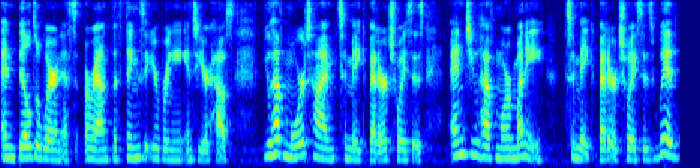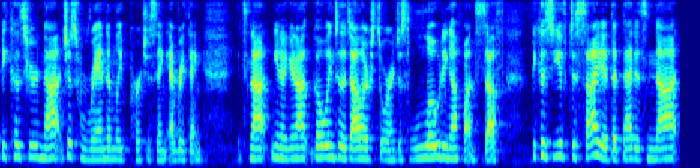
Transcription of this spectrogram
and build awareness around the things that you're bringing into your house. You have more time to make better choices and you have more money to make better choices with because you're not just randomly purchasing everything. It's not, you know, you're not going to the dollar store and just loading up on stuff because you've decided that that is not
